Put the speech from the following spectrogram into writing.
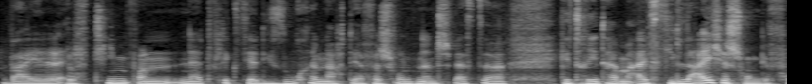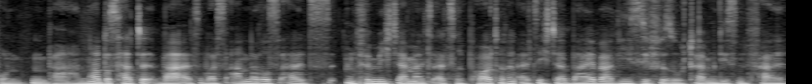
weil das Team von Netflix ja die Suche nach der verschwundenen Schwester gedreht haben, als die Leiche schon gefunden war. Ne? Das hatte, war also was anderes als für mich damals als Reporterin, als ich dabei war, wie sie versucht haben, diesen Fall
